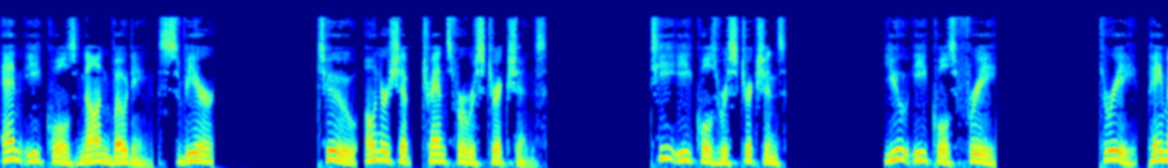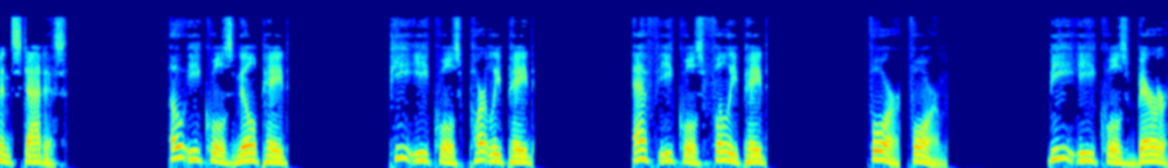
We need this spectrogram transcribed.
N equals non-voting sphere 2. Ownership – transfer restrictions T equals restrictions U equals free. 3. Payment status. O equals nil paid. P equals partly paid. F equals fully paid. 4. Form. B equals bearer.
